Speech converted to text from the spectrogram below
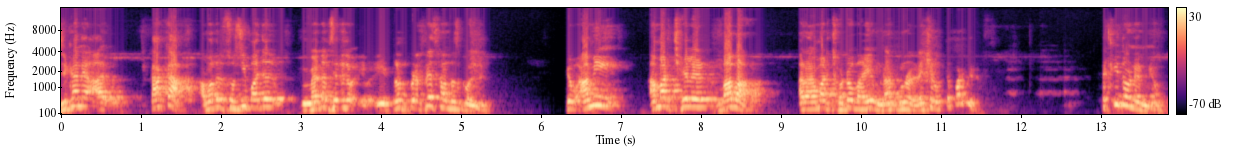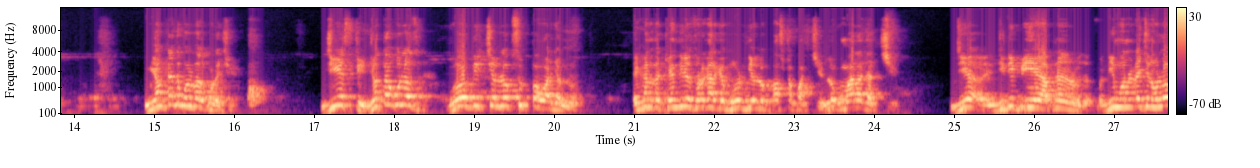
যেখানে কাকা, আমাদের শশী বাজার ম্যাডাম সেদিন প্রেস কনফারেন্স করলেন। আমি আমার ছেলের বাবা আর আমার ছোট ভাই ওনার কোনো রিলেশন হতে পারবে না? কি ধরনের নিয়ম? নিয়মটা তো ভুলভাল করেছে। জিএসটি যতগুলো ভোট দিচ্ছে লোক সুদ পাওয়ার জন্য, এখানে তো কেন্দ্রীয় সরকারকে ভোট দিয়ে লোক কষ্ট পাচ্ছে, লোক মারা যাচ্ছে। জিডিপি আপনার ডিমনিটাইজেশন হলো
